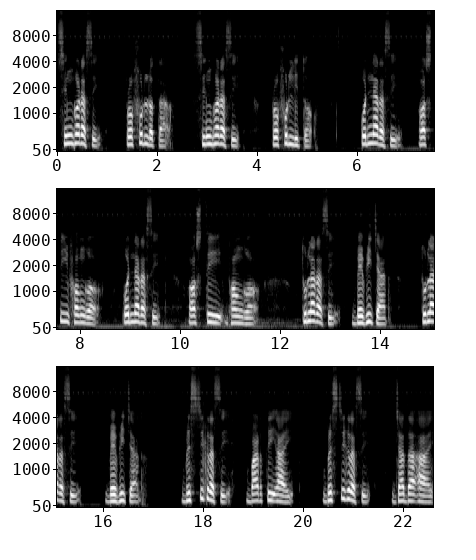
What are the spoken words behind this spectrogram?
সিংহ রাশি, প্রফুল্লতা। সিংহ রাশি, প্রফুল্লিত। কন্যা রাশি অস্থিভঙ্গ কন্যা রাশি অস্থিভঙ্গ তুলা রাশি বেভিচার তুলা রাশি বেভিচার বৃশ্চিক রাশি বাড়তি আয় বৃশ্চিক রাশি জাদা আয়,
